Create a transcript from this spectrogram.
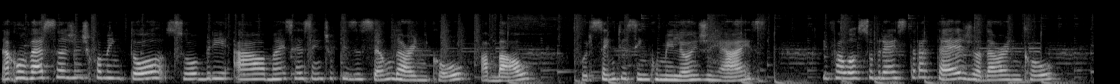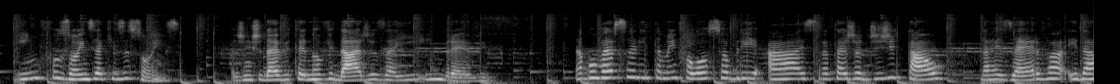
Na conversa, a gente comentou sobre a mais recente aquisição da Co, a BAL, por 105 milhões de reais, e falou sobre a estratégia da Co em fusões e aquisições. A gente deve ter novidades aí em breve. Na conversa, ele também falou sobre a estratégia digital da Reserva e da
